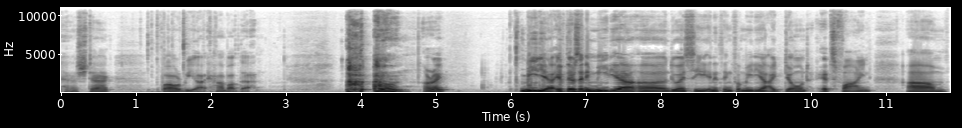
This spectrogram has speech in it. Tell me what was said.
hashtag Power BI how about that? All right? Media. If there's any media uh, do I see anything for media? I don't. It's fine. Um,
